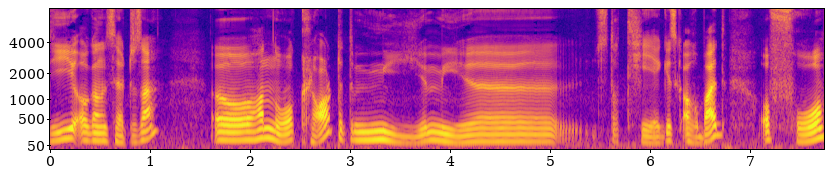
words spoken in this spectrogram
De organiserte seg. Og har nå klart, etter mye, mye strategisk arbeid, å få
